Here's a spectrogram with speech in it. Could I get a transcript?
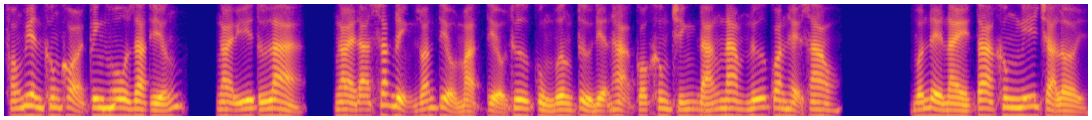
Phóng viên không khỏi kinh hô ra tiếng, ngài ý tứ là, ngài đã xác định doãn tiểu mạt tiểu thư cùng vương tử điện hạ có không chính đáng nam nữ quan hệ sao? Vấn đề này ta không nghĩ trả lời.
